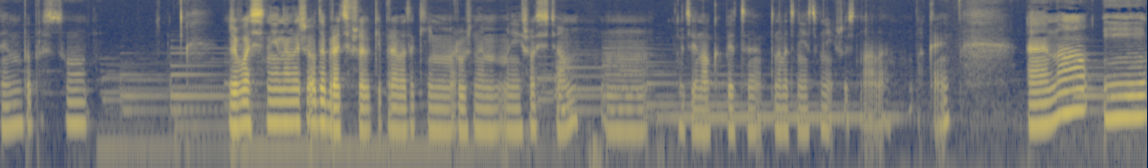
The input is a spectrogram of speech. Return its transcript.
tym po prostu, że właśnie należy odebrać wszelkie prawa takim różnym mniejszościom, mm, gdzie no kobiety to nawet nie jest mniejszość, no ale okej. Okay. E, no i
